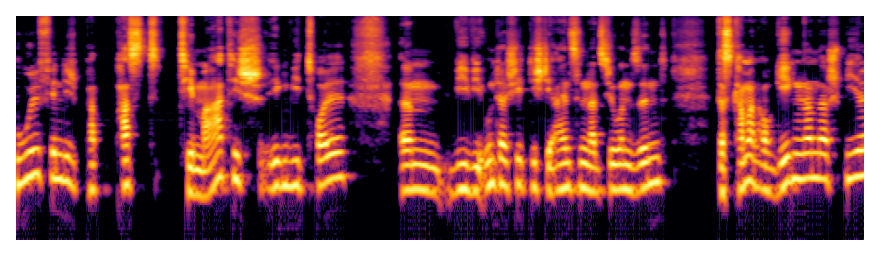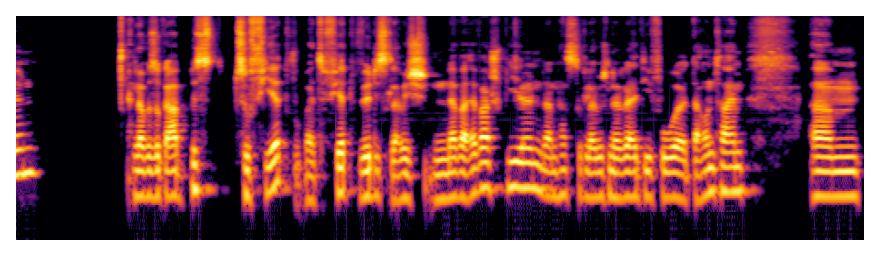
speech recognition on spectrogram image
cool, finde ich, pa passt thematisch irgendwie toll, ähm, wie, wie unterschiedlich die einzelnen Nationen sind. Das kann man auch gegeneinander spielen. Ich glaube sogar bis zu viert, wobei zu viert würde ich es, glaube ich, never ever spielen. Dann hast du, glaube ich, eine relativ hohe Downtime. Ähm,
